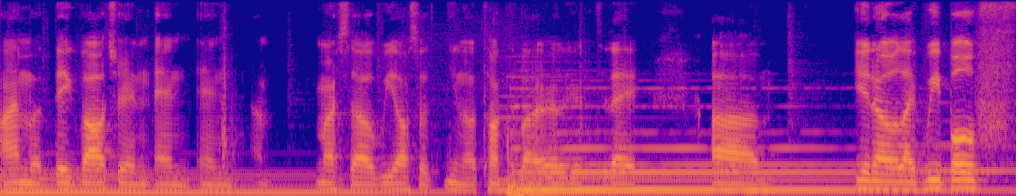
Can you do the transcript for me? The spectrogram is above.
i'm a big voucher and and and marcel we also you know talked about earlier today um, you know like we both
